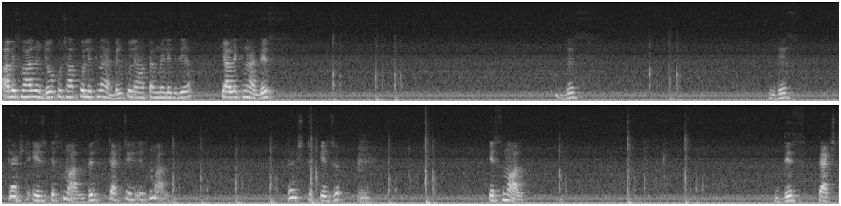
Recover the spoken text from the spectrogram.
अब स्मॉल में जो कुछ आपको लिखना है, बिल्कुल यहाँ पे हमने लिख दिया। क्या लिखना है? This this this text is small. This text is small. Text is small. This text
